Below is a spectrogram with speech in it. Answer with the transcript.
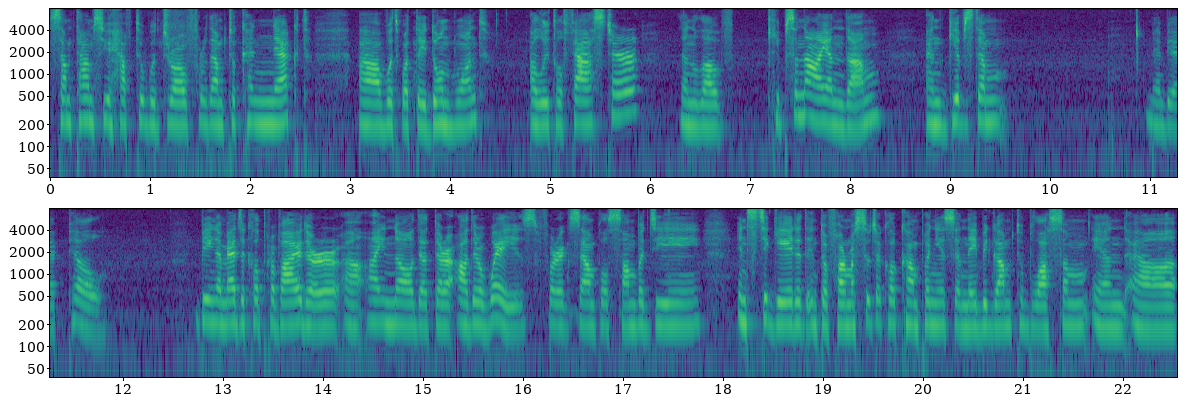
Sometimes you have to withdraw for them to connect uh, with what they don't want a little faster. Then love keeps an eye on them and gives them maybe a pill. Being a medical provider, uh, I know that there are other ways. For example, somebody instigated into pharmaceutical companies and they began to blossom. And uh,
